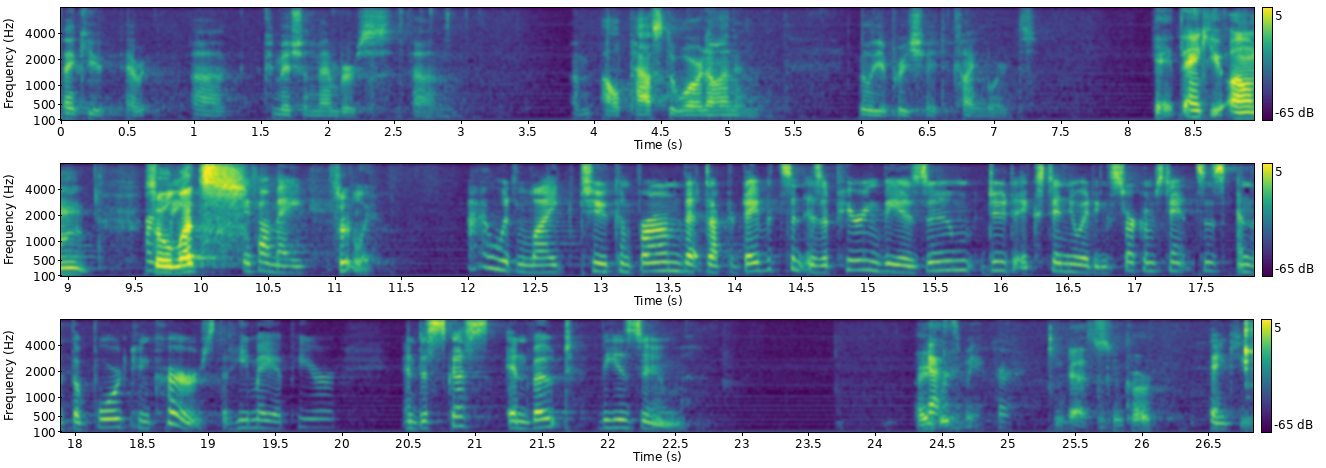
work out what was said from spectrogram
Thank you, uh, commission members. Um, um, I'll pass the word on and really appreciate the kind words. Okay, thank you. Um, so me, let's, If I may, certainly. I would like to confirm that Dr. Davidson is appearing via Zoom due to extenuating circumstances and that the board concurs that he may appear and discuss and vote via Zoom. I agree. Yes, we concur. Yes. Concur. Thank you.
